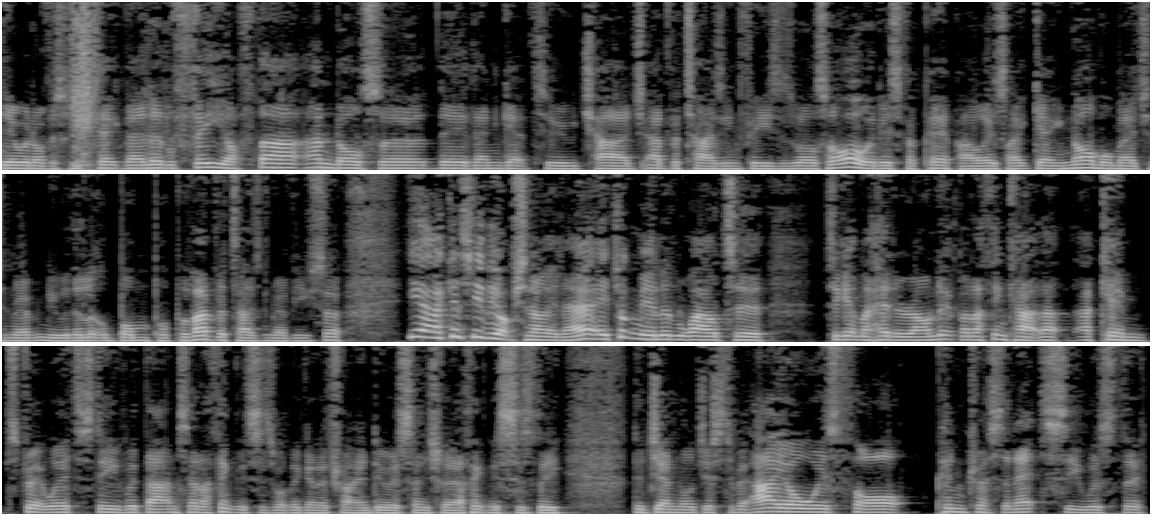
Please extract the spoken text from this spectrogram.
they would obviously take their little fee off that, and also they then get to charge advertising fees as well. So all it is for PayPal is like getting normal merchant revenue with a little bump up of advertising revenue. So yeah, I can see the optionality there. It took me a little while to to get my head around it, but I think I, I came straight away to Steve with that and said, I think this is what they're going to try and do. Essentially, I think this is the the general gist of it. I always thought Pinterest and Etsy was the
